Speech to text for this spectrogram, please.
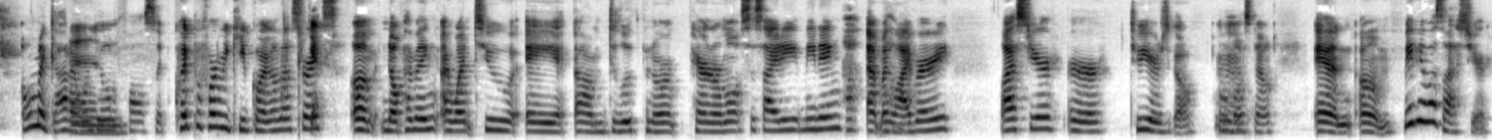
oh my god, I wouldn't be able to fall asleep. Quick before we keep going on that story. yes. Um, Nopeming, I went to a um, Duluth Paranormal Society meeting at my library last year or two years ago, Mhm. almost now. And um, maybe it was last year.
